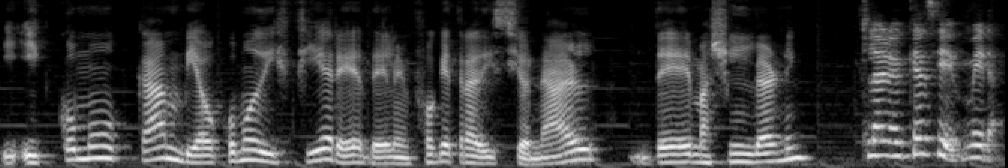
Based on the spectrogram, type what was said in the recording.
y, cómo cambia o cómo difiere del enfoque tradicional de Machine Learning? Claro que sí, mira,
